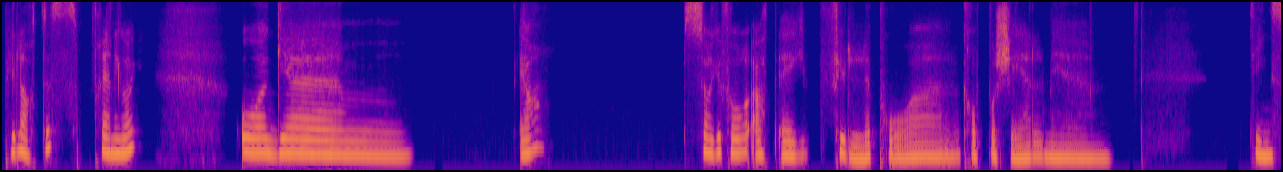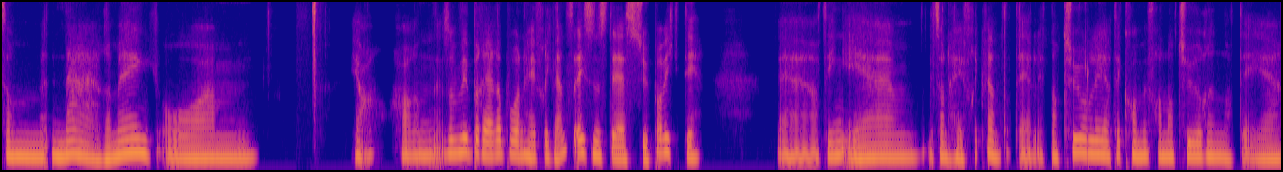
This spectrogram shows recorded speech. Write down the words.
Pilates trener jeg òg. Og eh, ja Sørge for at jeg fyller på kropp og sjel med ting som nærer meg, og mm, ja, en, som vibrerer på en høy frekvens. Jeg syns det er superviktig. Eh, at ting er litt sånn høyfrekvent, at det er litt naturlig, at det kommer fra naturen, at det er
